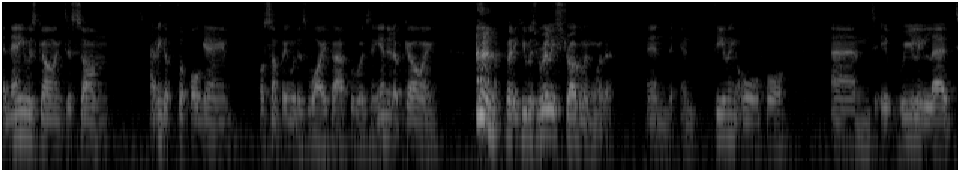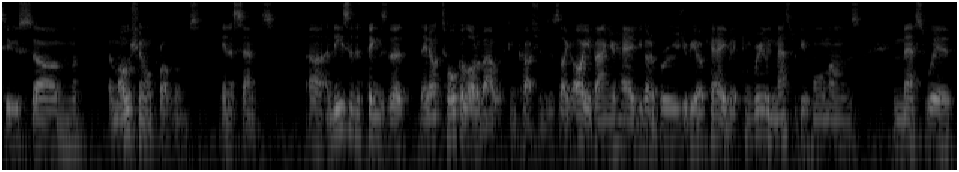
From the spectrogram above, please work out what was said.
And then he was going to some, I think, a football game or something with his wife afterwards, and he ended up going, but he was really struggling with it and and feeling awful, and it really led to some emotional problems in a sense. Uh, and these are the things that they don't talk a lot about with concussions. It's like, oh, you bang your head, you got a bruise, you'll be okay. But it can really mess with your hormones, mess with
